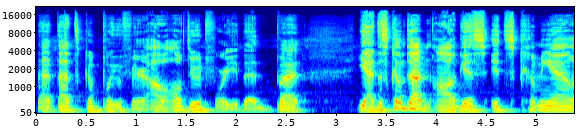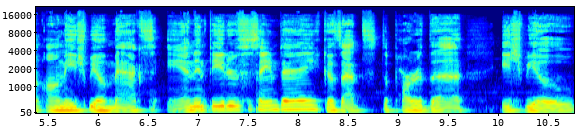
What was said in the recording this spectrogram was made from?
that that's completely fair. I'll I'll do it for you then. But yeah, this comes out in August. It's coming out on HBO Max and in theaters the same day because that's the part of the HBO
